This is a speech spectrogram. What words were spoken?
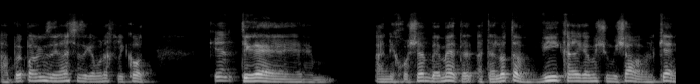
הרבה פעמים זה נראה שזה גם הולך לקרות. כן. תראה, אני חושב באמת, אתה לא תביא כרגע מישהו משם, אבל כן,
